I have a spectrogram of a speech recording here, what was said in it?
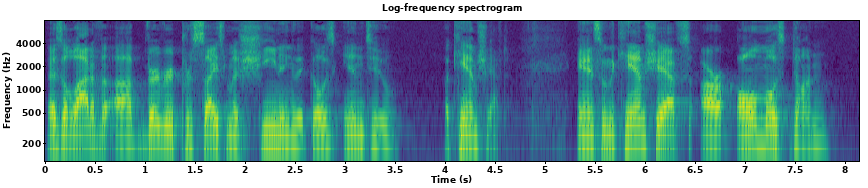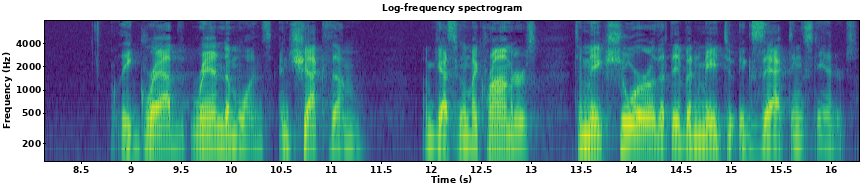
there's a lot of uh, very, very precise machining that goes into a camshaft. And so when the camshafts are almost done, they grab random ones and check them, I'm guessing with micrometers, to make sure that they've been made to exacting standards,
